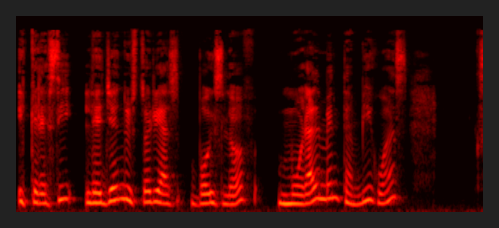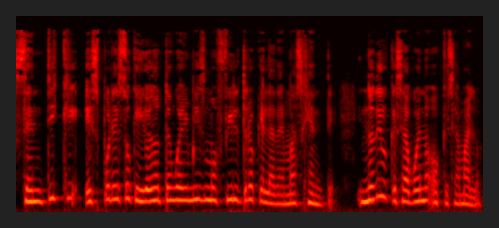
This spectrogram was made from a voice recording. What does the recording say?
y crecí leyendo historias voice love moralmente ambiguas, sentí que es por eso que yo no tengo el mismo filtro que la demás gente. Y no digo que sea bueno o que sea malo,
